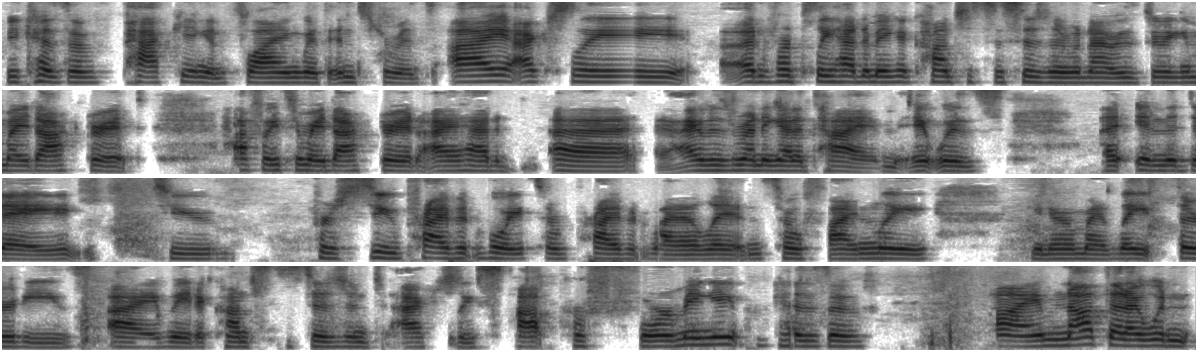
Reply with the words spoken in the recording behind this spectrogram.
because of packing and flying with instruments. I actually, unfortunately, had to make a conscious decision when I was doing my doctorate. Halfway through my doctorate, I had uh, I was running out of time. It was uh, in the day to pursue private voice or private violin. So finally, you know, my late 30s, I made a conscious decision to actually stop performing it because of time. Not that I wouldn't,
